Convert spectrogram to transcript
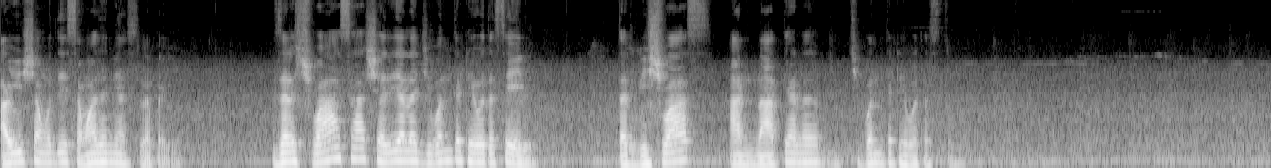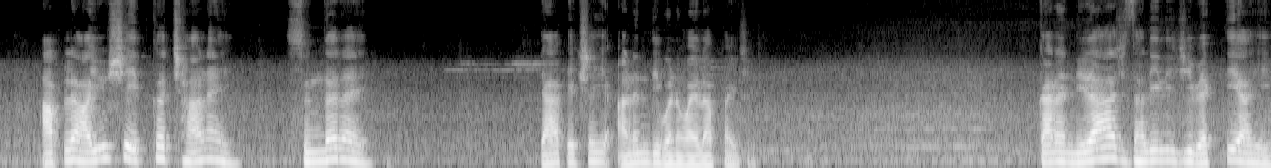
आयुष्यामध्ये समाधानी असलं पाहिजे. जर श्वास हा शरीराला जिवंत ठेवत असेल तर विश्वास हा नात्याला जिवंत ठेवत असतो. आपलं आयुष्य इतकं छान आहे सुंदर आहे त्यापेक्षाही आनंदी बनवायला पाहिजे. कारण निराश झालेली जी व्यक्ती आहे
